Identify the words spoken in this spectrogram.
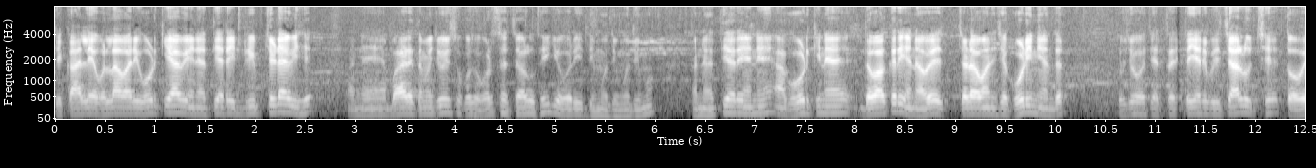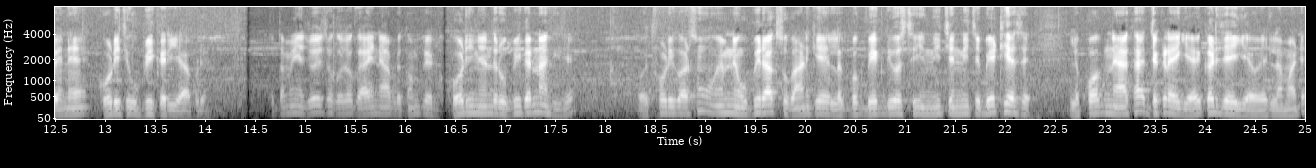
જે કાલે વલ્લાવારી ઓળખી આવી અને અત્યારે ડ્રીપ ચડાવી છે. અને બારે તમે જોઈ શકો છો, વરસાદ ચાલુ થઈ ગયો વળી ધીમો ધીમો ધીમો. અને અત્યારે એને આ ઘોડકીને દવા કરી અને હવે ચડાવવાની છે ઘોડીની અંદર. તો જો અત્યારે તૈયારી બધી ચાલુ જ છે, તો હવે એને ઘોડીથી ઊભી કરીએ આપણે. તો તમે અહીંયા જોઈ શકો છો ગાયને આપણે કમ્પ્લીટ ઘોડીની અંદર ઊભી કરી નાખી છે. હવે થોડીક વાર શું, એમને ઊભી રાખશું કારણ કે લગભગ બે દિવસથી નીચે નીચે બેઠી હશે. એટલે પગને આખા જકડાઈ ગયા હોય કડજાઈ ગયા હોય એટલા માટે.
